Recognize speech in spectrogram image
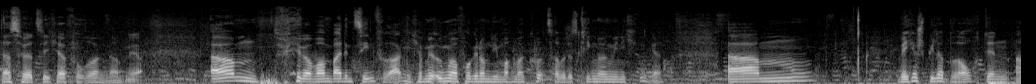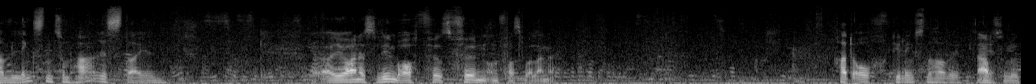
Das hört sich hervorragend an. Ja. Ähm, wir waren bei den zehn Fragen. Ich habe mir irgendwann vorgenommen, die machen wir kurz, aber das kriegen wir irgendwie nicht hin. Gell? Ähm, welcher Spieler braucht denn am längsten zum Haare stylen? Äh, Johannes Wien braucht fürs Föhnen unfassbar lange. Hat auch die längsten Haare. Absolut.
